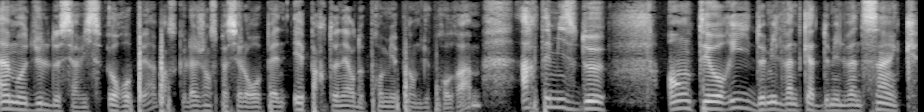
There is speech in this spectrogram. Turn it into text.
un module de service européen, parce que l'Agence spatiale européenne est partenaire de premier plan du programme. Artemis 2, en théorie 2024-2025,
